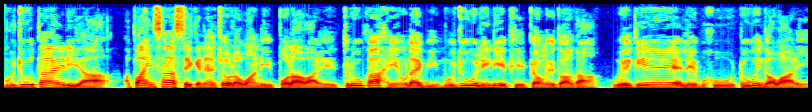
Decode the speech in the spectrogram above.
မိုးကြိုးသားတွေကအပိုင်းစားစေကနန်းကျော်လောက်ကနေပေါ်လာပါတယ်သူတို့ကဟင်းရောက်လိုက်ပြီးမိုးကြိုးအလင်းနေအဖြစ်ပြောင်းလဲသွားကဝဲကဲရဲ့အလဲဘဟုတိုးဝင်သွားပါတယ်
